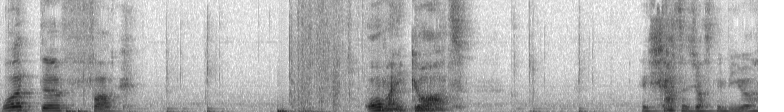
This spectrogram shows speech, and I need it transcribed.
What the fuck? Oh mein Gott! Ich hasse Justin Bieber.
